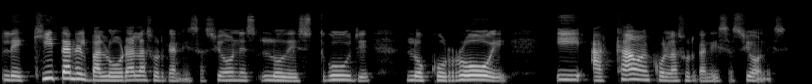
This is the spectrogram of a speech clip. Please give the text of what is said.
le quitan el valor a las organizaciones, lo destruye, lo corroe y acaban con las organizaciones.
